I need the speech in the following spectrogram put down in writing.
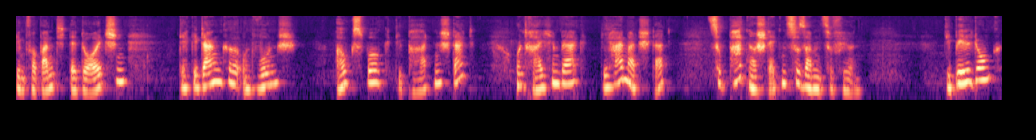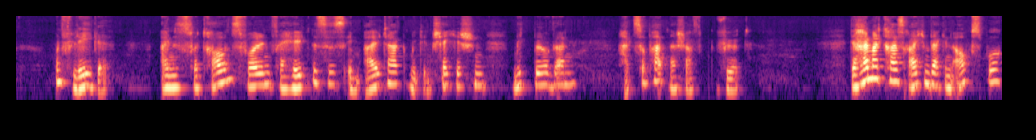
dem Verband der Deutschen der Gedanke und Wunsch, Augsburg, die Patenstadt, und Reichenberg, die Heimatstadt, zu Partnerstädten zusammenzuführen. Die Bildung und Pflege eines vertrauensvollen Verhältnisses im Alltag mit den tschechischen Mitbürgern hat zur Partnerschaft geführt. Der Heimatkreis Reichenberg in Augsburg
